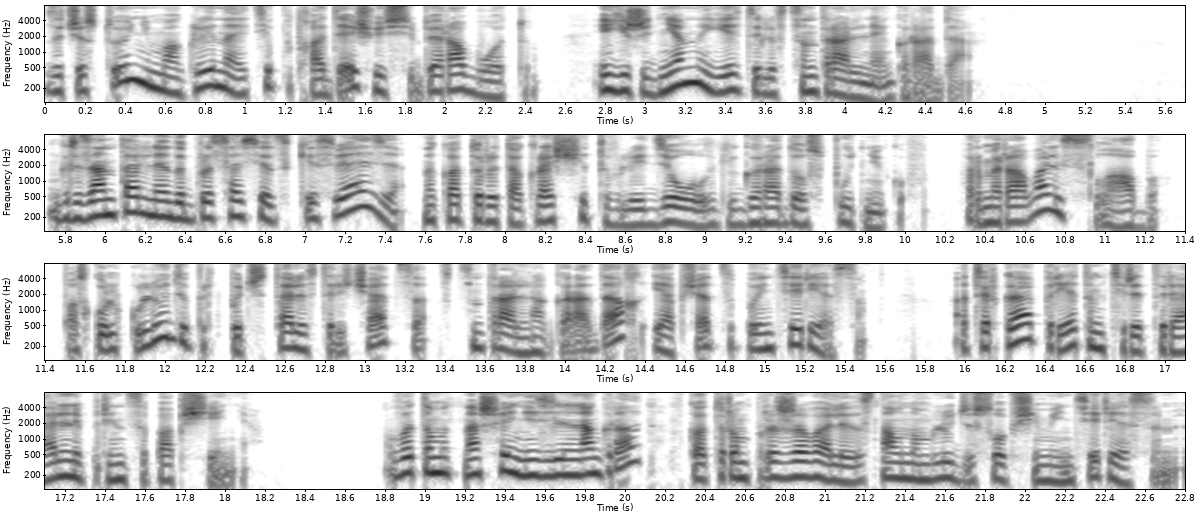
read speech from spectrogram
зачастую не могли найти подходящую себе работу и ежедневно ездили в центральные города. Горизонтальные добрососедские связи, на которые так рассчитывали идеологи городов-спутников, формировались слабо, поскольку люди предпочитали встречаться в центральных городах и общаться по интересам, отвергая при этом территориальный принцип общения. В этом отношении Зеленоград, в котором проживали в основном люди с общими интересами,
